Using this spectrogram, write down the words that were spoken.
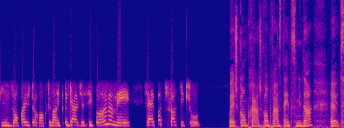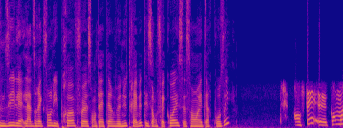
ils nous empêchent de rentrer dans les... Regarde, je sais pas, là, mais je savais pas qu'ils fassent quelque chose. Ben, je comprends, je comprends. C'est intimidant. Euh, tu me dis, la, la direction, les profs euh, sont intervenus très vite. Ils ont fait quoi? Ils se sont interposés? En fait, euh, quand moi,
